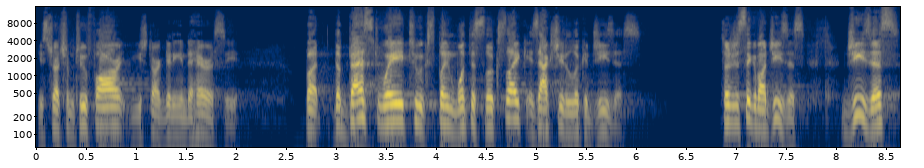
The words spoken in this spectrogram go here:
You stretch them too far, you start getting into heresy. But the best way to explain what this looks like is actually to look at Jesus. So just think about Jesus. Jesus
